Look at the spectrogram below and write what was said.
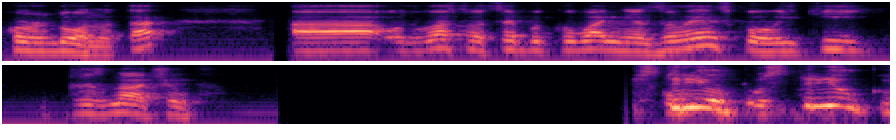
кордону, так? А от власне це блокування Зеленського, який призначив Стрілку, стрілку.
